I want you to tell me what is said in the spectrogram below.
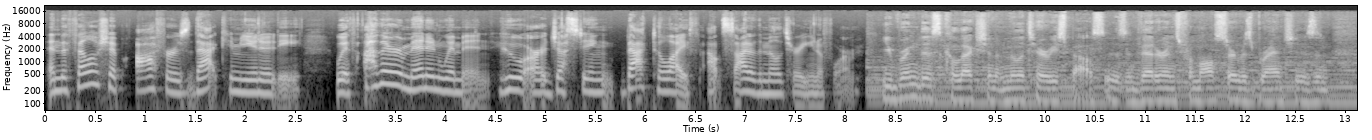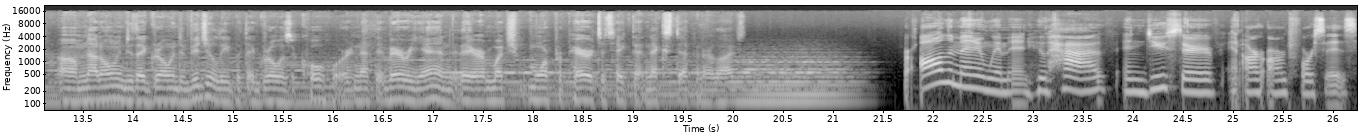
And the fellowship offers that community with other men and women who are adjusting back to life outside of the military uniform. You bring this collection of military spouses and veterans from all service branches, and um, not only do they grow individually, but they grow as a cohort. And at the very end, they are much more prepared to take that next step in their lives. For all the men and women who have and do serve in our armed forces,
